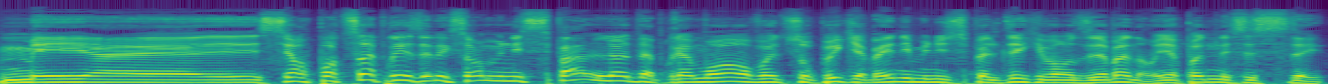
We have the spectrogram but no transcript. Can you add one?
Mais euh, si on reporte ça après les élections municipales, d'après moi, on va être surpris qu'il y a bien des municipalités qui vont dire, ben non, il n'y a pas de nécessité.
